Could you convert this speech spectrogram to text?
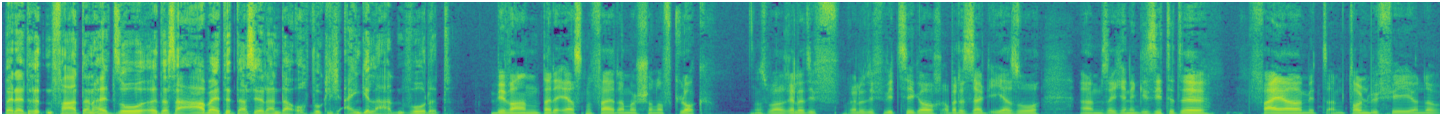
bei der dritten Fahrt dann halt so äh, das erarbeitet, dass ihr dann da auch wirklich eingeladen wurdet? Wir waren bei der ersten Feier damals schon auf Glock. Das war relativ, relativ witzig auch, aber das ist halt eher so, ähm, sag ich, eine gesittete Feier mit einem tollen Buffet und da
